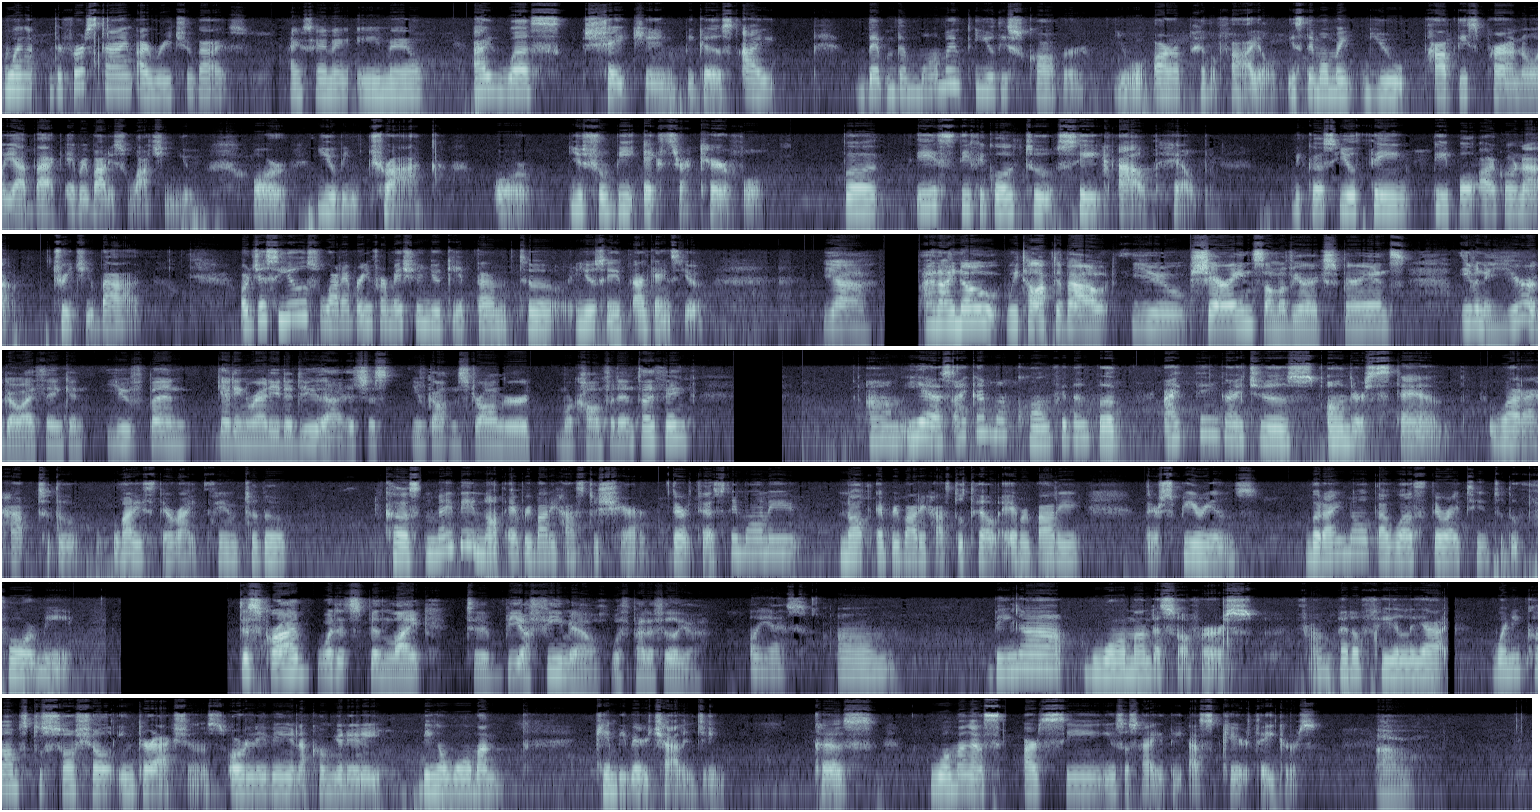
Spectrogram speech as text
when the first time I reached you guys, I sent an email. I was shaking because I the the moment you discover you are a pedophile is the moment you have this paranoia that everybody's watching you or you being tracked or you should be extra careful. But it's difficult to seek out help because you think people are gonna treat you bad. Or just use whatever information you give them to use it against you yeah and I know we talked about you sharing some of your experience even a year ago, I think, and you've been getting ready to do that. It's just you've gotten stronger, more confident, I think. Um, yes, I got more confident, but I think I just understand what I have to do, what is the right thing to do. Because maybe not everybody has to share their testimony not everybody has to tell everybody their experience, but I know that was the right thing to do for me. Describe what it's been like to be a female with pedophilia. Oh yes. Um being a woman that suffers from pedophilia when it comes to social interactions or living in a community being a woman can be very challenging because women as, are seen in society as caretakers. Oh.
